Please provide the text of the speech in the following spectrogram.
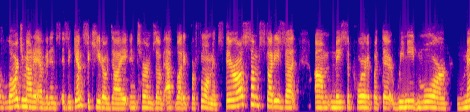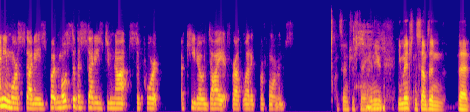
a large amount of evidence is against the keto diet in terms of athletic performance. There are some studies that um, may support it, but that we need more, many more studies, but most of the studies do not support a keto diet for athletic performance. That's interesting. And you, you mentioned something that,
